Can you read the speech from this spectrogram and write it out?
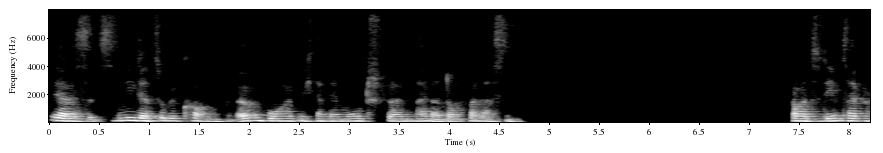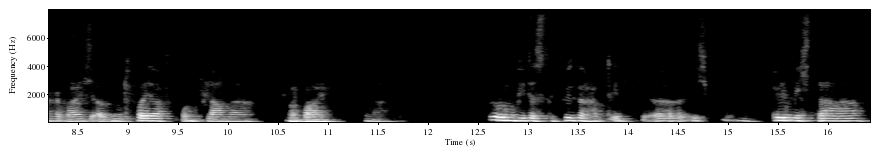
ja, das ist nie dazu gekommen. Irgendwo hat mich dann der Mut dann leider doch verlassen. Aber zu dem Zeitpunkt war ich also mit Feuer und Flamme dabei und habe irgendwie das Gefühl gehabt, ich, äh, ich will mich da,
